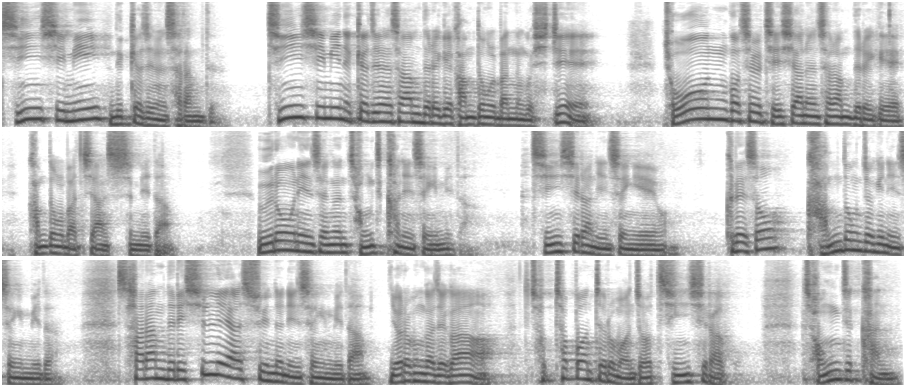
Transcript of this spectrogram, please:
진심이 느껴지는 사람들. 진심이 느껴지는 사람들에게 감동을 받는 것이지 좋은 것을 제시하는 사람들에게 감동을 받지 않습니다. 의로운 인생은 정직한 인생입니다. 진실한 인생이에요. 그래서 감동적인 인생입니다. 사람들이 신뢰할 수 있는 인생입니다. 여러분과 제가 첫, 첫 번째로 먼저 진실하고 정직한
